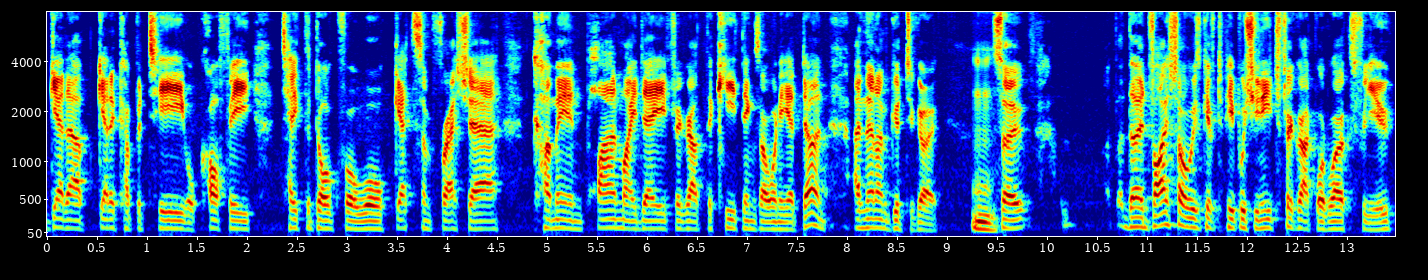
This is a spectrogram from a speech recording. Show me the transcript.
get up, get a cup of tea or coffee, take the dog for a walk, get some fresh air, come in, plan my day, figure out the key things I want to get done, and then I'm good to go. Mm. So the advice I always give to people is you need to figure out what works for you.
